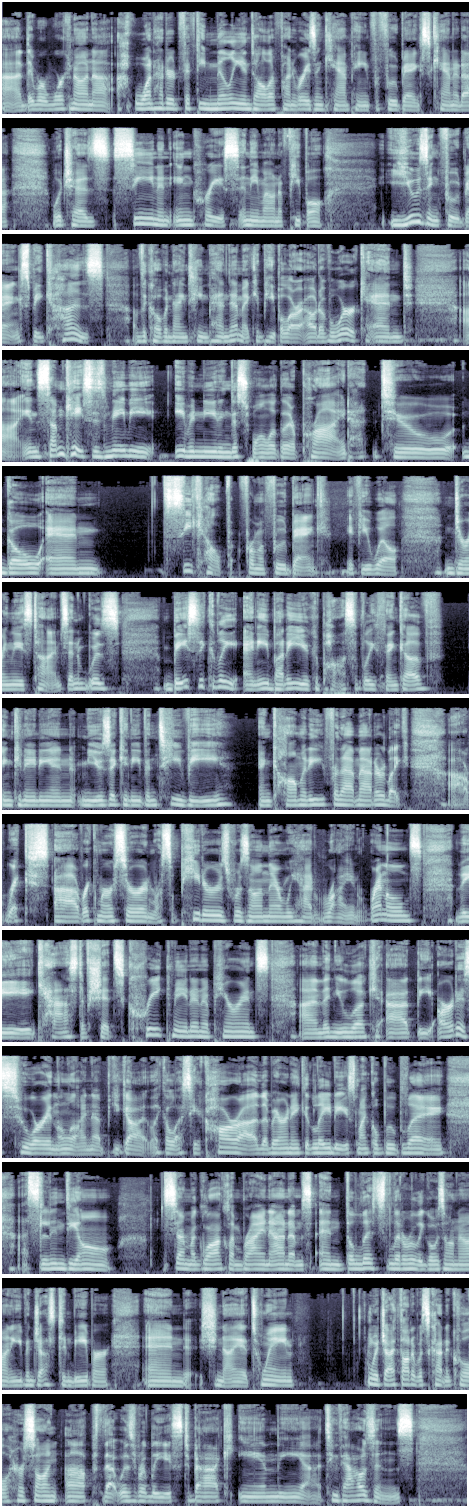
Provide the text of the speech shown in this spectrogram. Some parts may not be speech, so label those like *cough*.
Uh, they were working on a $150 million fundraising campaign for Food Banks Canada, which has seen an increase in the amount of people using food banks because of the COVID 19 pandemic and people are out of work and uh, in some cases, maybe even needing to swallow their pride to go and seek help from a food bank, if you will, during these times. And it was basically anybody you could possibly think of in Canadian music and even TV and comedy for that matter. Like uh, Rick uh, Rick Mercer and Russell Peters was on there. We had Ryan Reynolds. The cast of Schitt's Creek made an appearance. Uh, and then you look at the artists who are in the lineup. You got like Alessia Cara, the Barenaked Ladies, Michael Bublé, uh, Celine Dion. Sarah McLachlan, Bryan Adams, and the list literally goes on and on. Even Justin Bieber and Shania Twain which I thought it was kind of cool. Her song Up, that was released back in the uh, 2000s,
